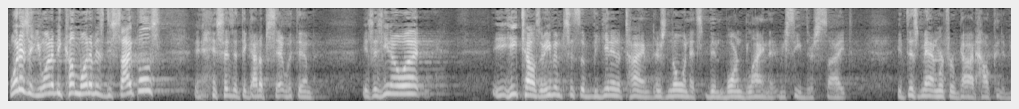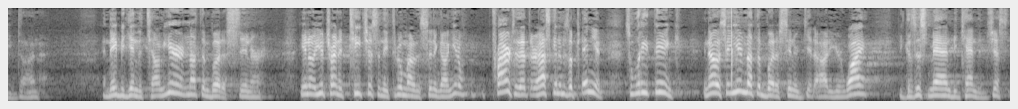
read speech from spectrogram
What is it? You want to become one of his disciples? And he says that they got upset with him. He says, You know what? He tells them, even since the beginning of time, there's no one that's been born blind that received their sight. If this man were from God, how could it be done? And they begin to tell him, You're nothing but a sinner. You know, you're trying to teach us, and they threw him out of the synagogue. You know, prior to that, they're asking him his opinion. So, what do you think? And now they say, You're nothing but a sinner. Get out of here. Why? Because this man began to just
